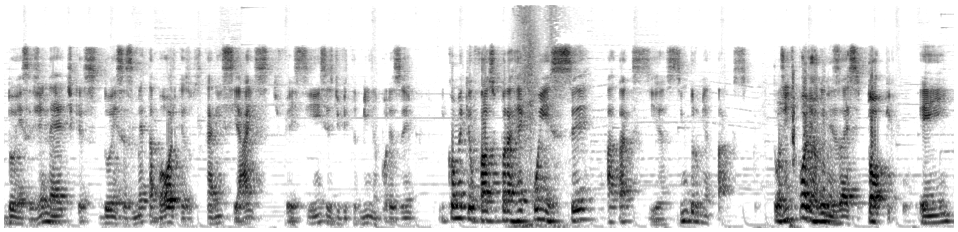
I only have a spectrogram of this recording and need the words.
doenças genéticas, doenças metabólicas carenciais, deficiências de vitamina, por exemplo, e como é que eu faço para reconhecer a ataxia, síndrome atáxica? Então a gente pode organizar esse tópico em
